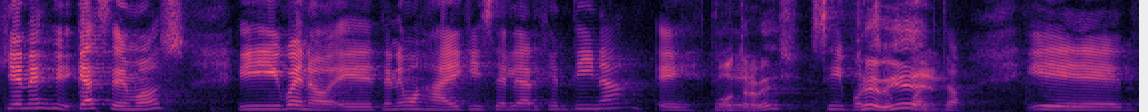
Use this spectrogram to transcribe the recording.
¿Quiénes ¿Qué hacemos? Y bueno, eh, tenemos a XL Argentina. Este, ¿Otra vez? Sí, por ¡Qué bien! supuesto. Y, eh,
